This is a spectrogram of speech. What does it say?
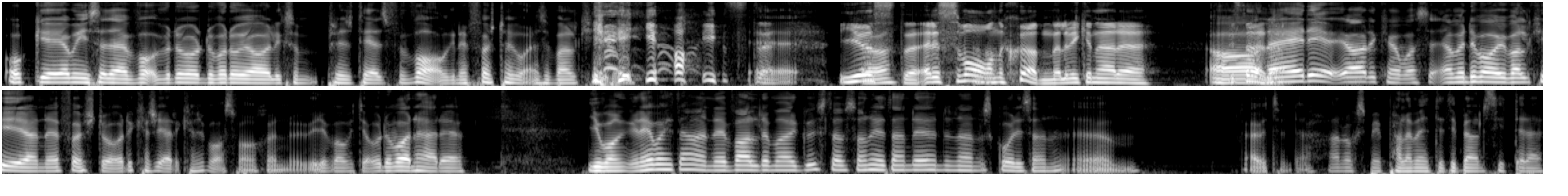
Och eh, jag minns det, här var, då, det var då jag liksom presenterades för Wagner första gången, alltså Valkyrie. ja just det. eh, Just det. Är det Svansjön, eller vilken är det? Ja, är det nej det, ja det kan vara. Ja men det var ju Valkyrian eh, först då, det kanske, ja, det kanske var Svansjön det var vet jag. Och det var den här eh, Johan, nej vad heter han, Valdemar Gustafsson heter han det, den andra skådisen. Um, jag vet inte, han är också med i Parlamentet ibland, sitter där.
